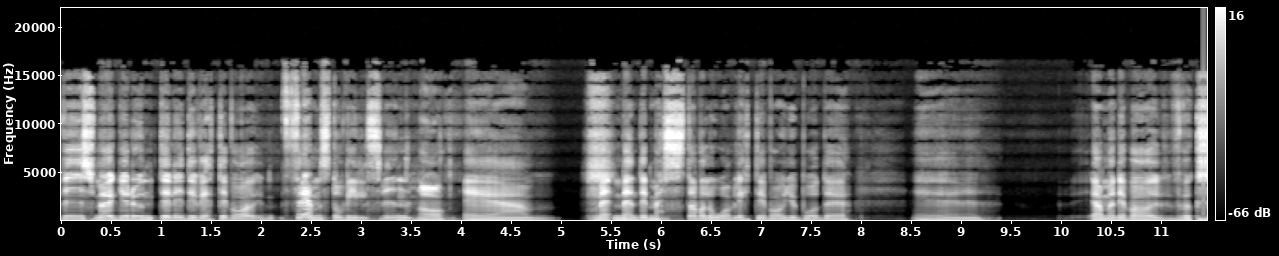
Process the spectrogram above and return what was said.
vi smög ju runt, eller du vet, det var främst då vildsvin. Ja. Eh, men, men det mesta var lovligt. Det var ju både eh, ja, men det var vux,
